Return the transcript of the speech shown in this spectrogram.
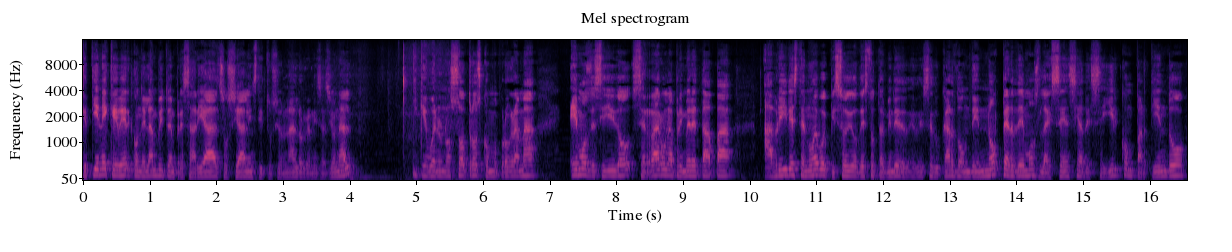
que tiene que ver con el ámbito empresarial, social, institucional, organizacional. Y que bueno, nosotros como programa hemos decidido cerrar una primera etapa, abrir este nuevo episodio de esto también de, de, Educar, donde no perdemos la esencia de seguir compartiendo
